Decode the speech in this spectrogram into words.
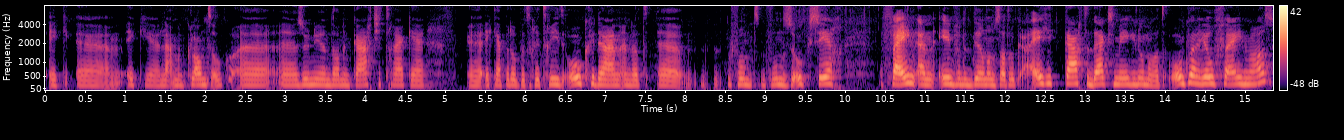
Ik, ehm, ik laat mijn klanten ook zo nu en dan een kaartje trekken. ik heb het op het retreat ook gedaan en dat vond, vonden ze ook zeer fijn. En een van de deelnemers had ook eigen kaartendeks meegenomen, wat ook wel heel fijn was.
